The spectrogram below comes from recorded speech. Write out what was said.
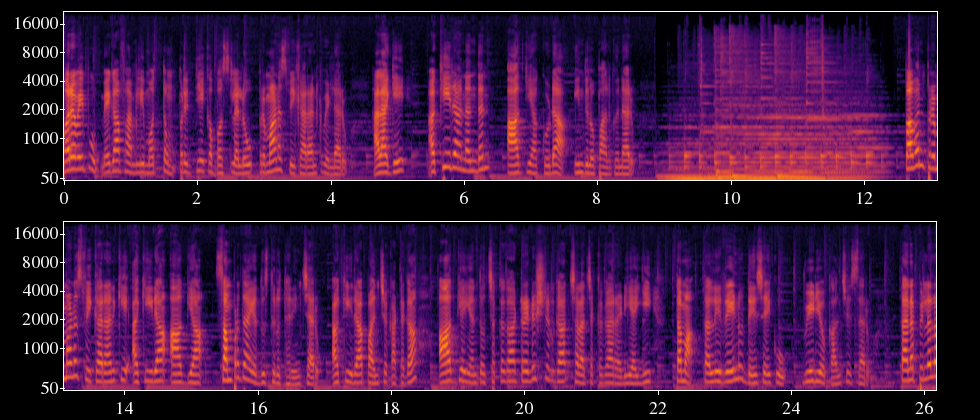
మరోవైపు మెగా ఫ్యామిలీ మొత్తం ప్రత్యేక బస్సులలో ప్రమాణ స్వీకారానికి వెళ్ళారు. అలాగే అఖీరా నందన్ ఆద్య కూడా ఇందులో పాల్గొన్నారు. పవన్ ప్రమాణ స్వీకారానికి అకీరా ఆద్య సంప్రదాయ దుస్తులు ధరించారు. అకీరా పంచకట్టగా ఆద్య ఎంతో చక్కగా ట్రెడిషనల్గా చాలా చక్కగా రెడీ అయ్యి తమ తల్లి రేణు దేశాయ్కు వీడియో కాల్ చేశారు. తన పిల్లల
